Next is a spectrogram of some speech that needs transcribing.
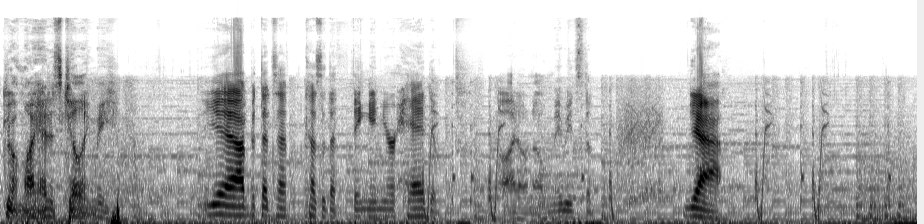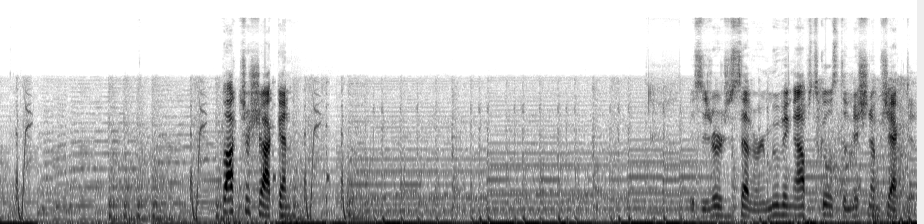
God, my head is killing me. Yeah, but that's because of the thing in your head. Maybe it's the... Yeah. Boxer shotgun. This is Uruz 7, removing obstacles to mission objective.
